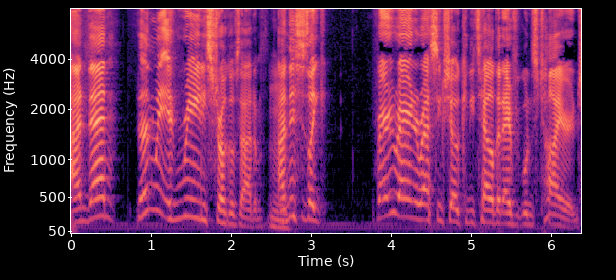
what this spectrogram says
And then, then we, it really struggles, Adam. Mm. And this is like very rare in a wrestling show. Can you tell that everyone's tired?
